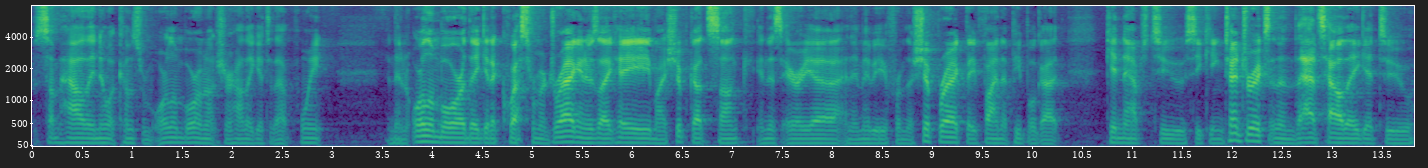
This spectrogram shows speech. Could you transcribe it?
Somehow they know it comes from Orlumbor. I'm not sure how they get to that point. And then Orlumbor, they get a quest from a dragon who's like, hey, my ship got sunk in this area. And then maybe from the shipwreck, they find that people got kidnapped to Sea King Tentrix. And then that's how they get to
